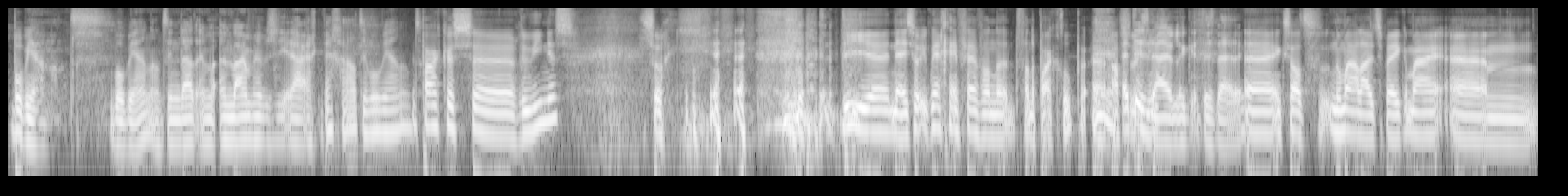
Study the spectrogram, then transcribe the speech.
Bobby Aanland. Bobby Aanland, inderdaad. En, en, waarom hebben ze die daar eigenlijk weggehaald in Bobby Aanland? Parkers uh, Ruïnes. Sorry. die, uh, nee, sorry, ik ben geen fan van de, van de parkgroep. Uh, het is duidelijk, het is duidelijk. Uh, ik zal het normaal uitspreken, maar um,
